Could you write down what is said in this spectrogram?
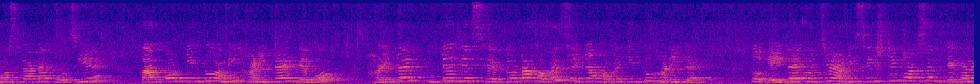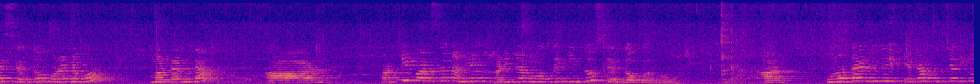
মশলাটা কষিয়ে তারপর কিন্তু আমি হাঁড়িটায় দেব। হাঁড়িটায় ফুটে যে সেদ্ধটা হবে, সেটা হবে কিন্তু হাঁড়িটায়। তো এইটাই হচ্ছে আমি সিক্সটি পার্সেন্ট এখানে সেদ্ধ করে নেব মাটনটা, আর ফর্টি পার্সেন্ট আমি হাঁড়িটার মধ্যে কিন্তু সেদ্ধ করব। আর পুরোটাই যদি এটা হচ্ছে একটু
